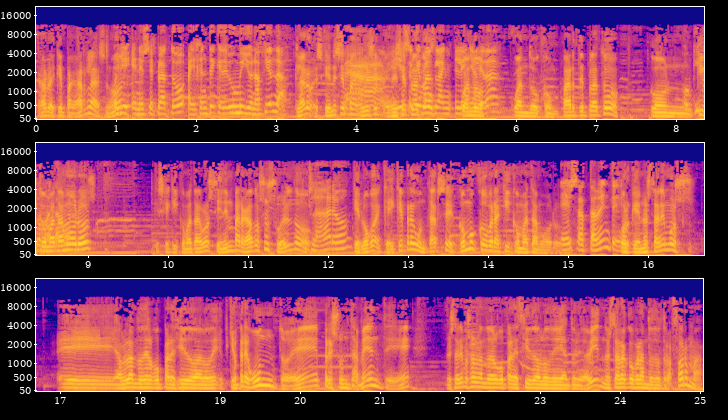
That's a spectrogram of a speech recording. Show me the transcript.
claro, hay que pagarlas, ¿no? Oye, en ese plato hay gente que debe un millón a Hacienda. Claro, es que en ese, pa- en ese, en ¿y ese ese qué plató, más la- leña cuando, le da? cuando comparte plató con, Con Kiko, Kiko Matamoros, es que Kiko Matamoros tiene embargado su sueldo. Claro. Que luego que hay que preguntarse, ¿cómo cobra Kiko Matamoros? Exactamente. Porque no estaremos eh, hablando de algo parecido a lo de... Yo pregunto, ¿eh? Presuntamente, ¿eh? No estaremos hablando de algo parecido a lo de Antonio David, no estará cobrando de otra forma.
